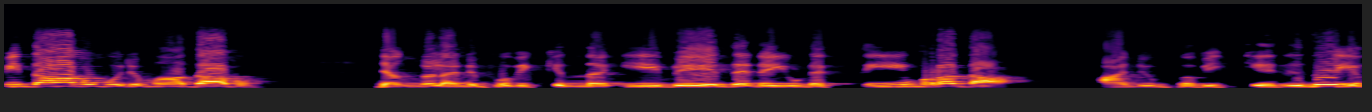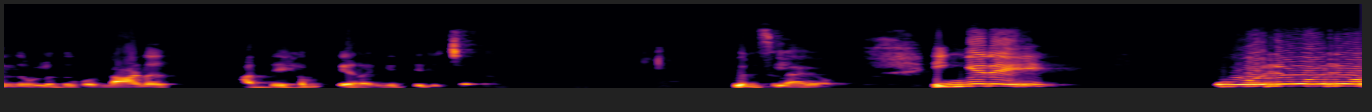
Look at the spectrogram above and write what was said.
പിതാവും ഒരു മാതാവും ഞങ്ങൾ അനുഭവിക്കുന്ന ഈ വേദനയുടെ തീവ്രത അനുഭവിക്കരുത് എന്നുള്ളത് കൊണ്ടാണ് അദ്ദേഹം ഇറങ്ങി തിരിച്ചത്. മനസ്സിലായോ? ഇങ്ങനെ ഓരോരോ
